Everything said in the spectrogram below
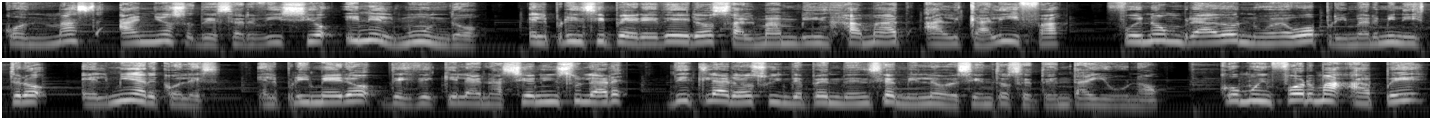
con más años de servicio en el mundo. El príncipe heredero Salman bin Hamad al Khalifa fue nombrado nuevo primer ministro el miércoles, el primero desde que la nación insular declaró su independencia en 1971. Como informa AP,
